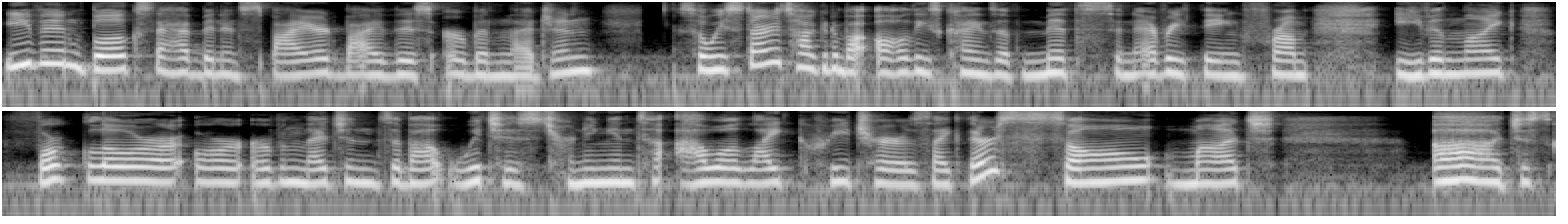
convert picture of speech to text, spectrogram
even books that have been inspired by this urban legend. So we started talking about all these kinds of myths and everything from even like folklore or urban legends about witches turning into owl-like creatures. Like there's so much uh just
